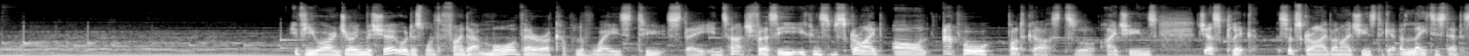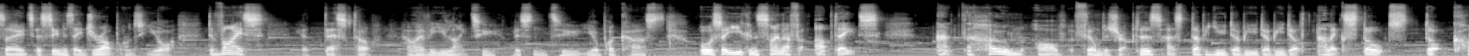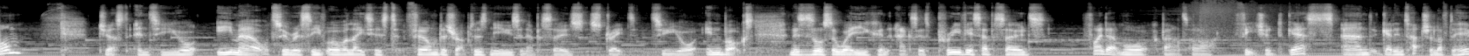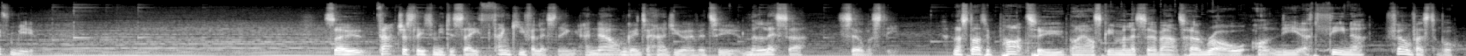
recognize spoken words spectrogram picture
If you are enjoying the show or just want to find out more, there are a couple of ways to stay in touch. Firstly, you can subscribe on Apple Podcasts or iTunes. Just click subscribe on iTunes to get the latest episodes as soon as they drop onto your device, your desktop, however you like to listen to your podcasts. Also, you can sign up for updates at the home of Film Disruptors. That's www.alexstoltz.com. Just enter your email to receive all the latest Film Disruptors news and episodes straight to your inbox. And this is also where you can access previous episodes, find out more about our featured guests, and get in touch. I'd love to hear from you. So that just leaves me to say thank you for listening, and now I'm going to hand you over to Melissa Silverstein. And I started part two by asking Melissa about her role on the Athena Film Festival.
